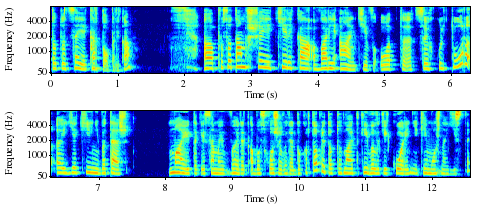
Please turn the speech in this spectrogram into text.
тобто це є картопелька. Просто там ще є кілька варіантів от цих культур, які ніби теж мають такий самий вигляд або схожий вигляд до картоплі, тобто мають такий великий корінь, який можна їсти.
